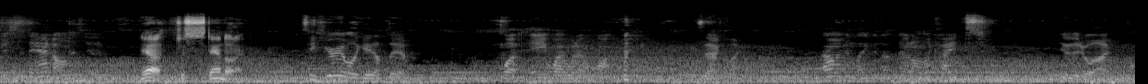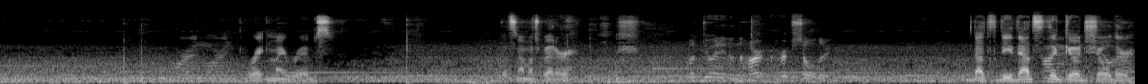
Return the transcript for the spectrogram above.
Just stand on this, dude. Yeah, just stand on it. See if you're able to get up there. What? A? Why would I want? Exactly. I don't even like it up there. I don't like heights. Neither do I. And Lauren. Right in my ribs. That's not much better. But doing it in the heart, hurt shoulder. That's the that's the good shoulder.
